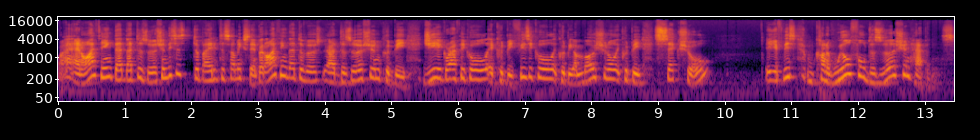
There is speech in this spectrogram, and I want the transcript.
and I think that that desertion, this is debated to some extent, but I think that diverse, uh, desertion could be geographical, it could be physical, it could be emotional, it could be sexual. If this kind of willful desertion happens,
